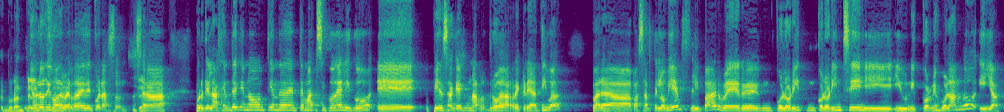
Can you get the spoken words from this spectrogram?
durante Yo lo digo de verdad y de corazón. O sea, porque la gente que no entiende del tema psicodélico eh, piensa que es una droga recreativa para pasártelo bien, flipar, ver colorinchis y, y unicornios volando y ya.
